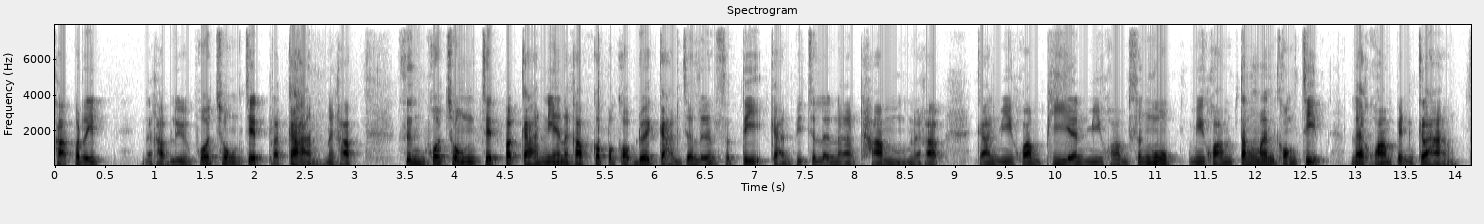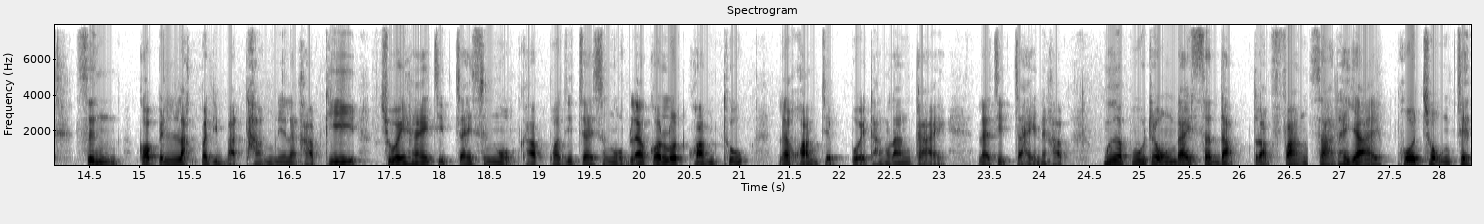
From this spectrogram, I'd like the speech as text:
คปริตนะครับหรือโพชฌงเจ็ดประการนะครับ ซึ่งโพชฌงเจ็ดประการนี้นะครับก็ประกอบด้วยการเจริญสติ การพิจารณาธรรมนะครับ การมีความเพียร มีความสงบ มีความตั้งมั่นของจิต และความเป็นกลาง ซึ่งก็เป็นหลักปฏิบัติธรรมนี่แหละครับ ที่ช่วยให้จิตใจสงบครับ พอจิตใจสงบแล้วก็ลดความทุกข์ และความเจ็บป่วยทางร่างกายและจิตใจนะครับ เมื่อพระพุทธองได้สดับตรับฟังสาธยายโพชฌงเจ็ด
